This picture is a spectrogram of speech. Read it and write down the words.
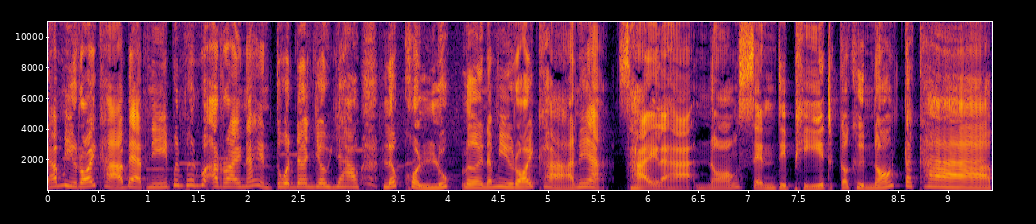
ครับมีร้อยขาแบบนี้เพื่อนๆว่าอะไรนะเห็นตัวเดินยาวๆ แล้วขนลุกเลยนะมีร้อยขาเนี่ยใช่แล้วฮะ น้องเซนติพีดก็คือน้องตะขาบ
